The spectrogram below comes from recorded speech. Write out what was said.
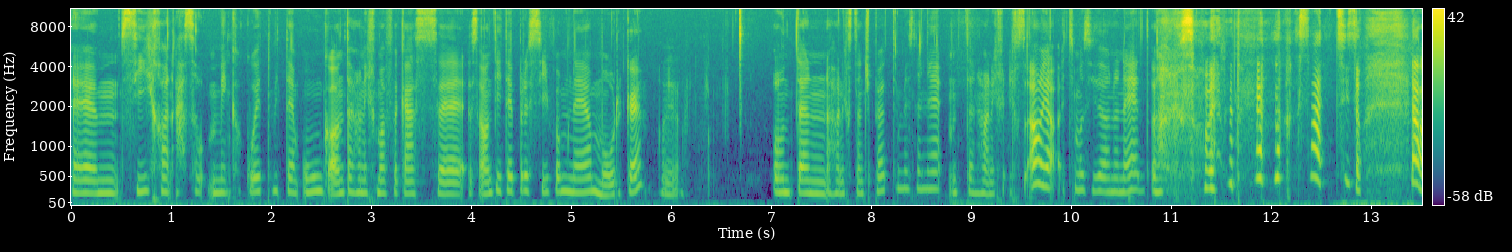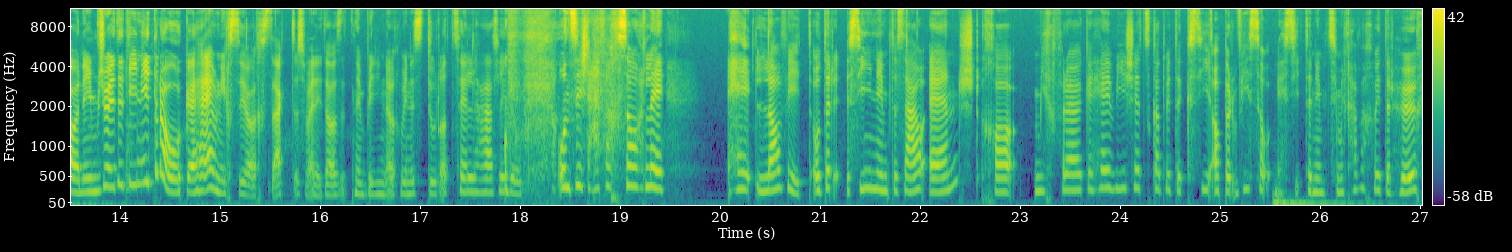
Ähm, sie kann auch so mega gut mit dem umgehen. Dann habe ich mal vergessen, das Antidepressivum nehmen am Morgen. Oh ja. Und dann habe ich es dann später müssen nehmen und dann habe ich, ich so, oh ja, jetzt muss ich das noch nehmen. Und ich so, dann sagt sie so, ja, nimm schon wieder deine Drogen. Und ich so, ja, ich sage das, wenn ich das jetzt nicht bin ich noch wie ein Duracell-Häschen. und es ist einfach so ein bisschen, hey, love it. Oder sie nimmt das auch ernst, kann mich fragen, hey, wie war jetzt gerade wieder gewesen? Aber wieso? Sie, dann nimmt sie mich einfach wieder hoch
